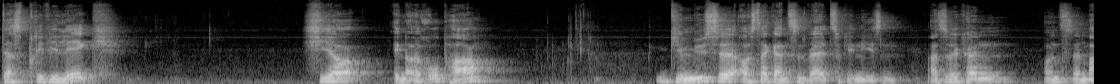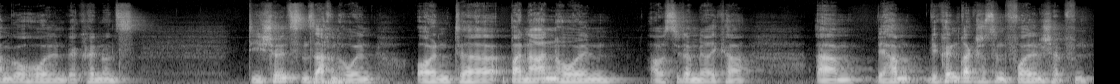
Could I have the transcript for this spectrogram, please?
das Privileg, hier in Europa Gemüse aus der ganzen Welt zu genießen. Also wir können uns eine Mango holen, wir können uns die schönsten Sachen holen und äh, Bananen holen aus Südamerika. Ähm, wir, haben, wir können praktisch aus den Vollen schöpfen.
